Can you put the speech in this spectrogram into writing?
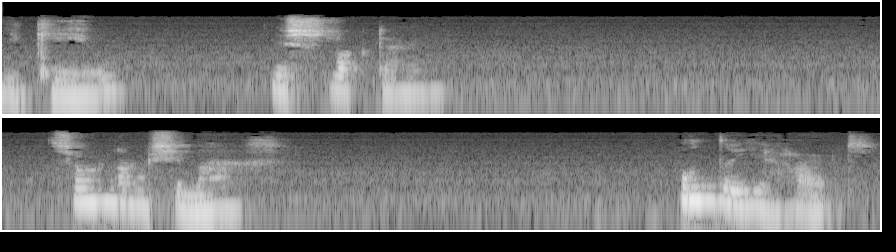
Je keel, je slokdarm. Zo langs je maag. Onder je huid.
